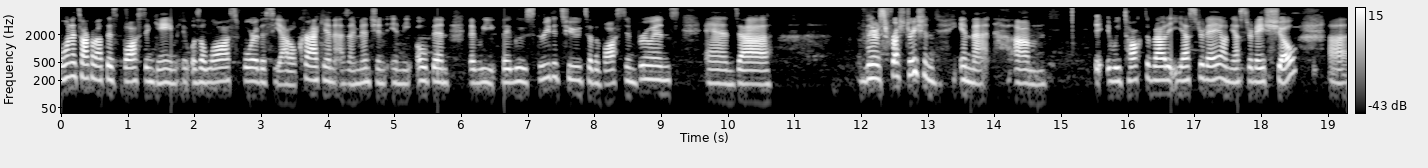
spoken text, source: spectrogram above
I want to talk about this Boston game. It was a loss for the Seattle Kraken, as I mentioned in the open. That we they lose three to two to the Boston Bruins, and uh, there's frustration in that. Um, it, we talked about it yesterday on yesterday's show. Uh,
